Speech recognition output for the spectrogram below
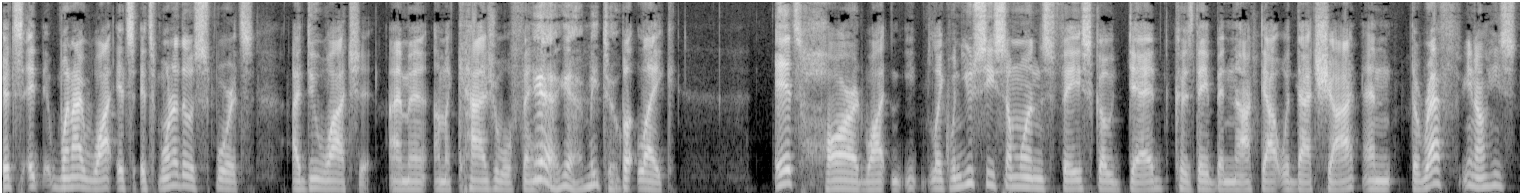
It's it, when I watch. It's it's one of those sports. I do watch it. I'm a I'm a casual fan. Yeah, yeah, me too. But like, it's hard. What like when you see someone's face go dead because they've been knocked out with that shot, and the ref, you know, he's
